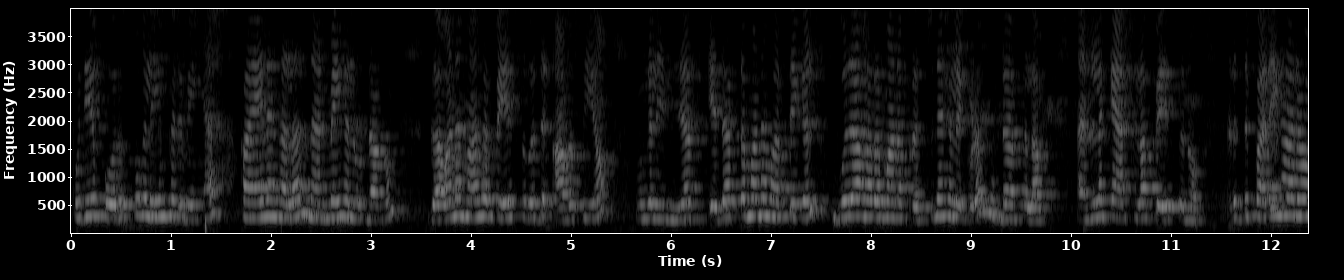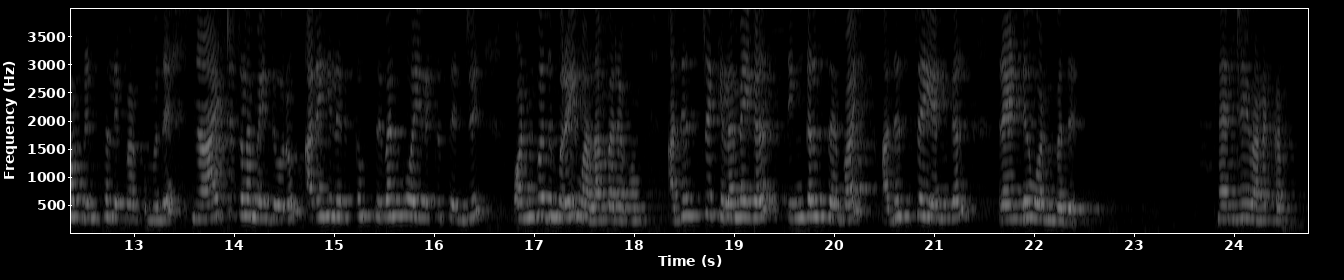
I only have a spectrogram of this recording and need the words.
புதிய பொறுப்புகளையும் பெறுவீங்க. பயணங்களால் நன்மைகள் உண்டாகும். கவனமாக பேசுவது அவசியம். உங்களின் யதார்த்- யதார்த்தமான வார்த்தைகள் பூதாகரமான பிரச்சனைகளை கூட உண்டாக்கலாம். நல்ல கேர்ஃபுல்லாக பேசணும். அடுத்து பரிகாரம் அப்படின்னு சொல்லி பார்க்கும்போது ஞாயிற்றுக்கிழமை தோறும் அருகில் இருக்கும் சிவன் கோயிலுக்கு சென்று ஒன்பது முறை வலம் வரவும். அதிர்ஷ்ட கிழமைகள் திங்கள் செவ்வாய் அதிர்ஷ்ட எண்கள் ரெண்டு ஒன்பது. நன்றி வணக்கம்.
